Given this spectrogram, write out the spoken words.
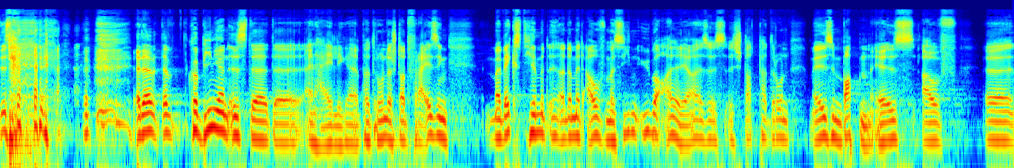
Das, ja, der, der Corbinian ist der, der, ein Heiliger, Patron der Stadt Freising. Man wächst hier mit, äh, damit auf, man sieht ihn überall. Ja? Also es ist Stadtpatron, man ist im Wappen, er ist auf äh,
